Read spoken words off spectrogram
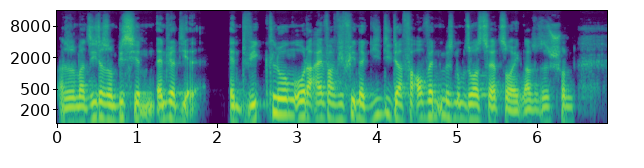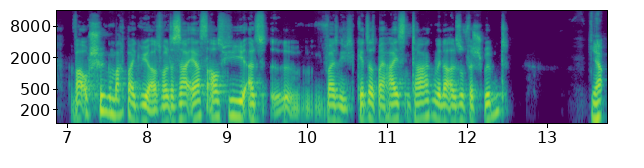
Also man sieht da so ein bisschen, entweder die Entwicklung oder einfach wie viel Energie die dafür aufwenden müssen, um sowas zu erzeugen. Also das ist schon, war auch schön gemacht bei Gyas, weil das sah erst aus wie als, äh, weiß nicht, kennst du das bei heißen Tagen, wenn er also verschwimmt? Ja.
